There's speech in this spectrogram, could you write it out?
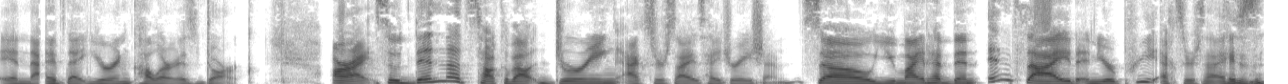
in that, if that urine color is dark. All right. So then let's talk about during exercise hydration. So you might have been inside in your pre exercise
